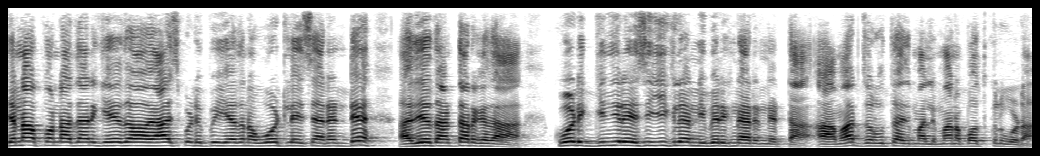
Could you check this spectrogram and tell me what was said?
చిన్న పొన్న దానికి ఏదో ఆశపడిపోయి ఏదైనా ఓట్లు వేసారంటే అదేదో అంటారు కదా. కోడి గింజలు వేసి ఈకులన్నీ పెరిగినారన్నట్ట. ఆ మరి జరుగుతుంది మళ్ళీ మన బతుకులు కూడా.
